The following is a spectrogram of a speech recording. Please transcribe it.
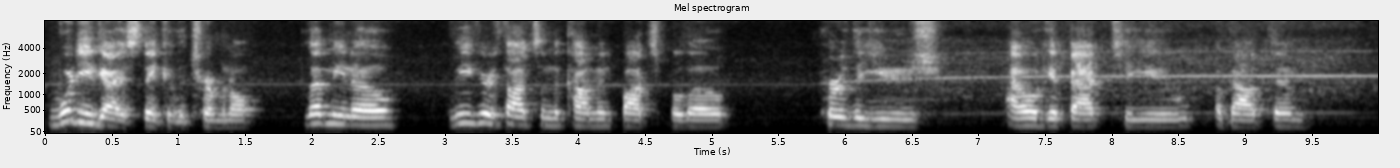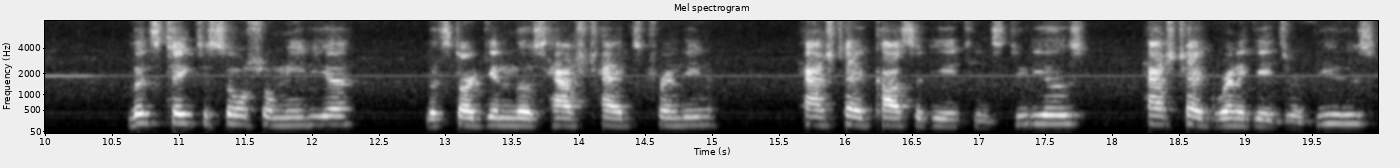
What do you guys think of the terminal? Let me know Leave your thoughts in the comment box below. Per the usual, I will get back to you about them. Let's take to social media. Let's start getting those hashtags trending. Hashtag Casa D18 Studios, hashtag Renegades Reviews,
